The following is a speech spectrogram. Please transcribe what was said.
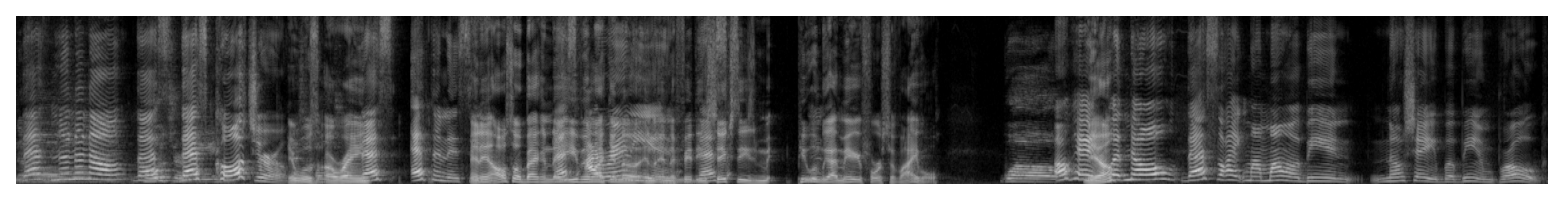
That no no no. That's that's cultural. It was arranged, That's ethnicity. and then also back in the day, That's even like in the in, the- in the Iranian. fifties, That's- sixties, people mm. got married for survival. Well, Okay, Yeah. but no, that's like my mama being no shade, but being broke,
